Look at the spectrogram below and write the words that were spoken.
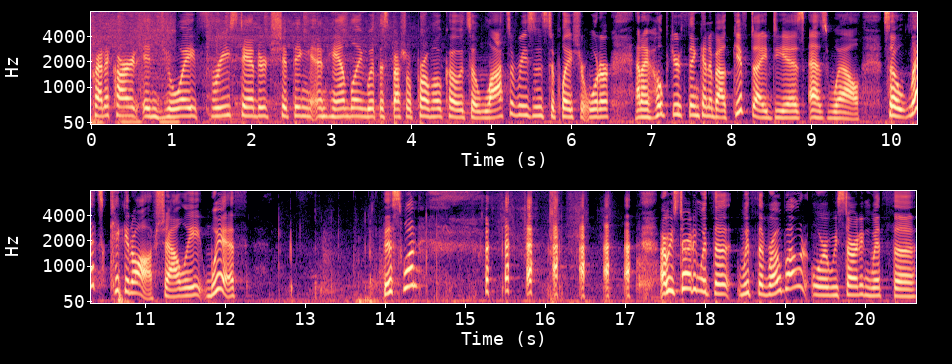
credit card, enjoy free standard shipping and handling with a special promo code. So lots of reasons to place your order. And I hope you're thinking about gift ideas as well. So let's kick it off, shall we, with this one? are we starting with the with the rowboat or are we starting with the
